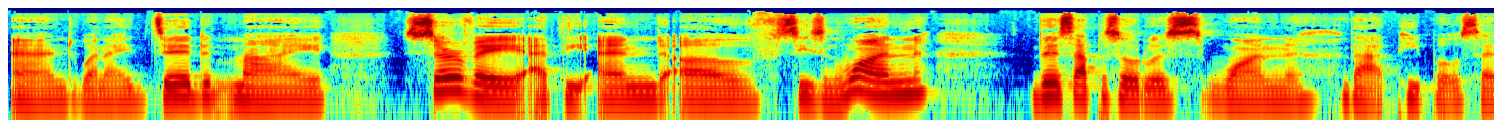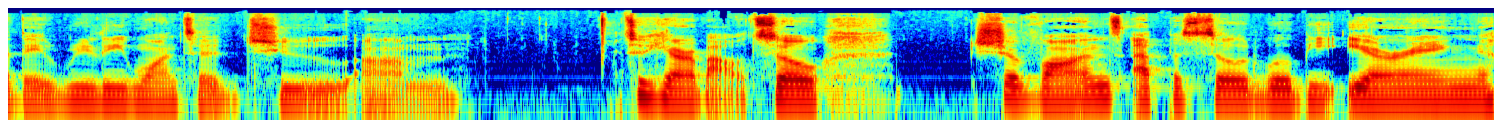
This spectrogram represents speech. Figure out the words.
And when I did my survey at the end of season one, this episode was one that people said they really wanted to um, to hear about. So Siobhan's episode will be airing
